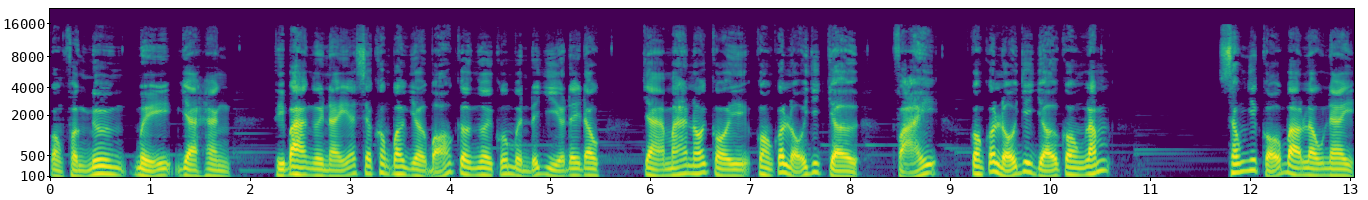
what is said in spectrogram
Còn phần Nương, Mỹ và Hằng thì ba người này sẽ không bao giờ bỏ cơ ngơi của mình để gì ở đây đâu. Cha má nói coi con có lỗi với chờ. Phải, con có lỗi với vợ con lắm. Sống với cổ bao lâu nay,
